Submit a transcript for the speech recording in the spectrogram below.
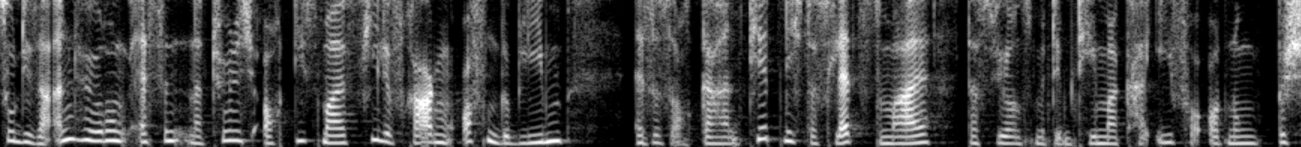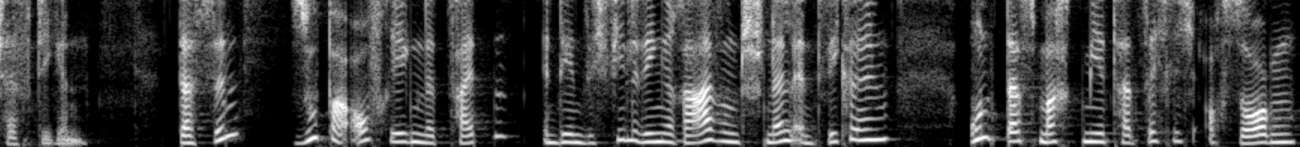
zu dieser Anhörung. Es sind natürlich auch diesmal viele Fragen offen geblieben. Es ist auch garantiert nicht das letzte Mal, dass wir uns mit dem Thema KI-Verordnung beschäftigen. Das sind super aufregende Zeiten, in denen sich viele Dinge rasend schnell entwickeln. Und das macht mir tatsächlich auch Sorgen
